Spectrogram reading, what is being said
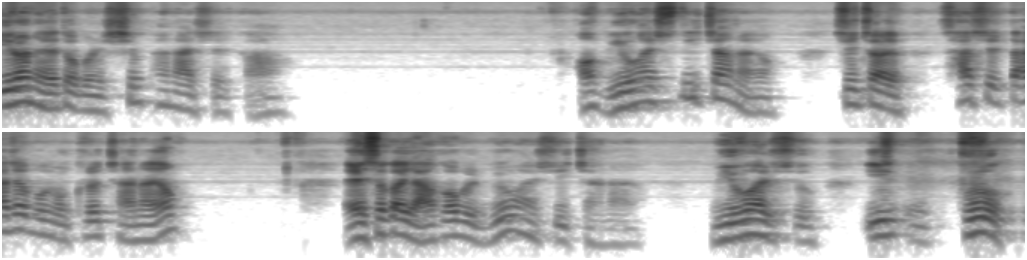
이런 애도을 심판하실까? 어, 미워할 수도 있잖아요. 진짜 사실 따져보면 그렇지 않아요? 에서가 야곱을 미워할 수 있잖아요. 미워할 수, 이, 그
